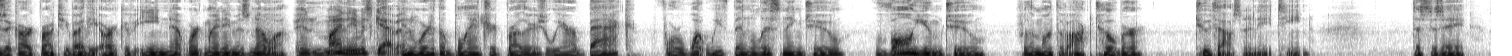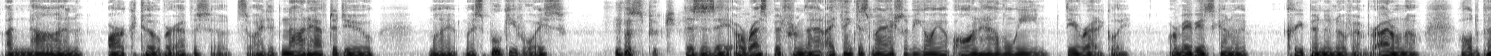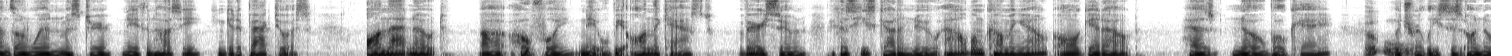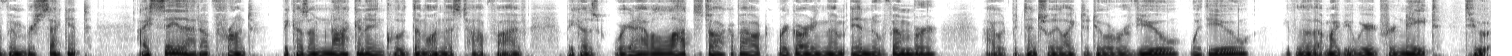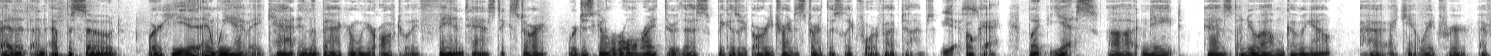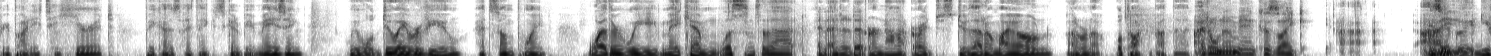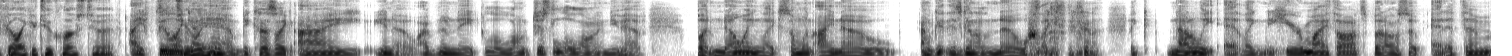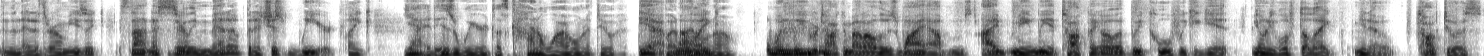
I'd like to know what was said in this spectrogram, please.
Welcome to the Music Ark brought to you by the Ark of E Network. My name is Noah. And my name is Gavin. And we're the Blanchard Brothers. We are back for what we've been listening to, Volume 2, for the month of October 2018. This is a, a non Arktober episode, so I did not have to do my, my spooky voice. My spooky. This is a, a respite from that. I think this might actually be going up on Halloween, theoretically. Or maybe it's going to creep into November. I don't know. All depends on when Mr. Nathan Hussey can get it back to us. On that note, uh, hopefully Nate will be on the cast very soon because he's got a new album coming out. All Get Out has No Bouquet, Oh. which releases on November 2nd. I say that up front because I'm not going to include them on this top five because we're going to have a lot to talk about regarding them in November. I would potentially like to do a review with you, even though that might be weird for Nate to edit an episode where he and we have a cat in the background. We are off to a fantastic start. We're just going to roll right through this because we've already tried to start this like four or five times. Yes. Okay. But yes, uh, Nate has a new album coming out. I, I can't wait for everybody to hear it because I think it's going to be amazing. We will do a review at some point, whether we make him listen to that and edit it or not, or I just do that on my own. I don't know. We'll talk about that. I don't know, man, because like I, I, it, do you feel like you're too close to it? I feel it like I late? am because like I, you know, I've known Nate a little long, just a little longer than you have, but knowing like someone I know. I'm get, is gonna know like they're gonna like not only ed, like hear my thoughts but also edit them and then edit their own music. It's not necessarily meta, but it's just weird. Like Yeah, it is weird. That's kind of why I want to do it. Yeah, but well, I don't like, know. when we were talking about all those Y albums, I mean, we had talked like, oh, it'd be cool if we could get Yoni Wolf to like, you know, talk to us.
